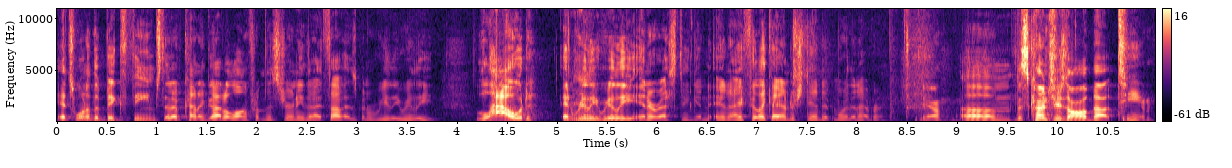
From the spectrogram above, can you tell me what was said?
it's one of the big themes that I've kind of got along from this journey that I thought has been really really loud and really really interesting. And and I feel like I understand it more than ever. Yeah. Um, this is all about team.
